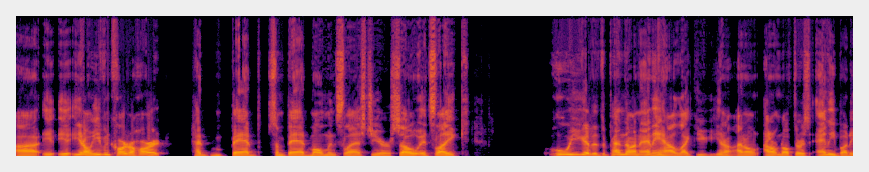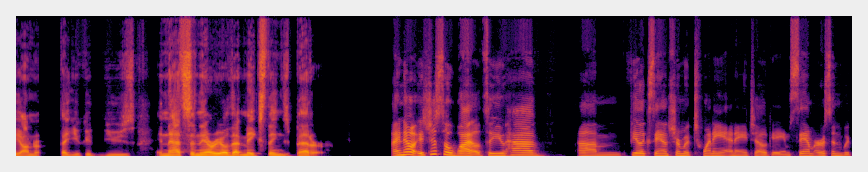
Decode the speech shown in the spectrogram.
Uh, i i you know, even Carter Hart had bad some bad moments last year, so it's like who are you gonna depend on anyhow? Like, you you know, I don't I don't know if there's anybody on that you could use in that scenario that makes things better. I know, it's just so wild. So you have, um, Felix Sandstrom with 20 NHL games, Sam Ersson with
